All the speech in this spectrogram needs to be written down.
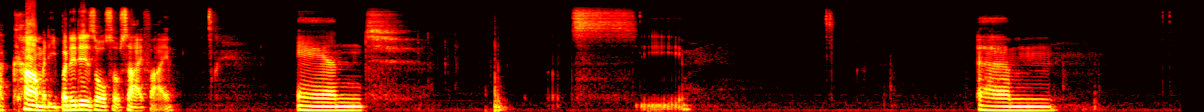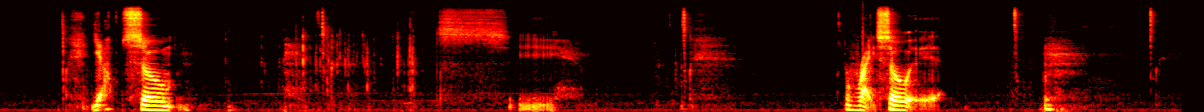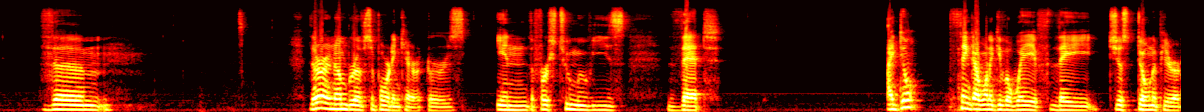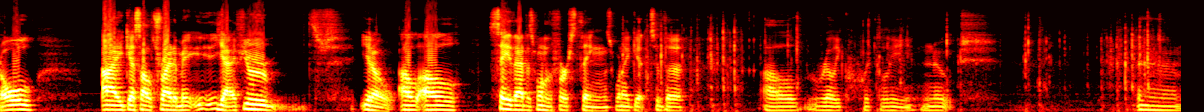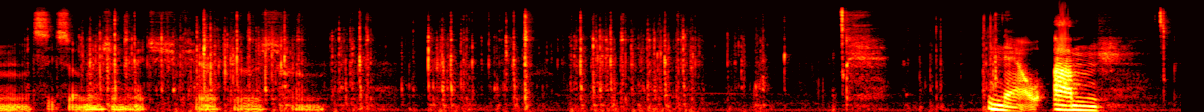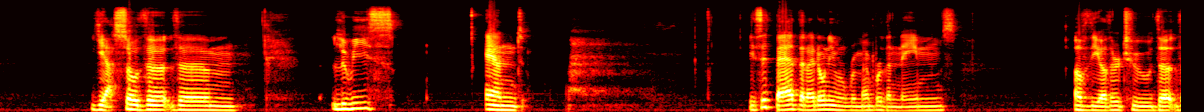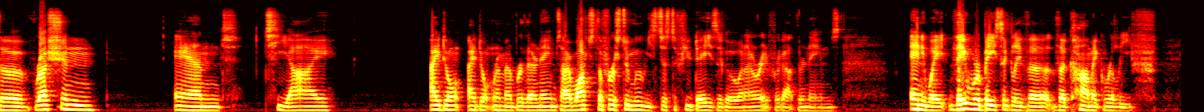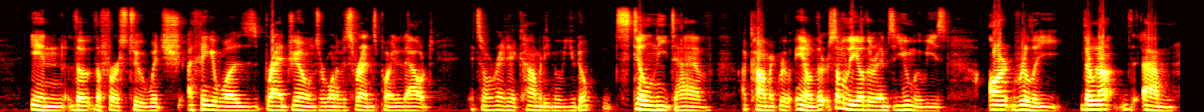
a comedy, but it is also sci-fi. And... Let's. Um... Yeah, so... see. Right, so the there are a number of supporting characters in the first two movies that I don't think I want to give away if they just don't appear at all. I guess I'll try to make yeah, if you're you know, I'll I'll say that as one of the first things when I get to the... I'll really quickly note... Um, let's see, so mention which characters from... Now, um... Yeah, so the, the... Um, Luis and is it bad that I don't even remember the names of the other two? The the Russian and TI. I don't I don't remember their names. I watched the first two movies just a few days ago and I already forgot their names. Anyway, they were basically the the comic relief in the the first two, which I think it was Brad Jones or one of his friends pointed out it's already a comedy movie. You don't still need to have a comic. Relief. You know, there, some of the other MCU movies aren't really. They're not. Um,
